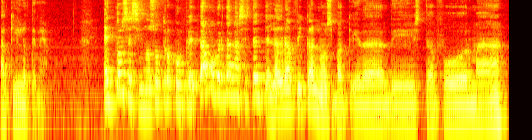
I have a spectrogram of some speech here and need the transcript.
Aquí lo tenemos. Entonces, si nosotros completamos, ¿verdad, mi asistente? La gráfica nos va a quedar de esta forma.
